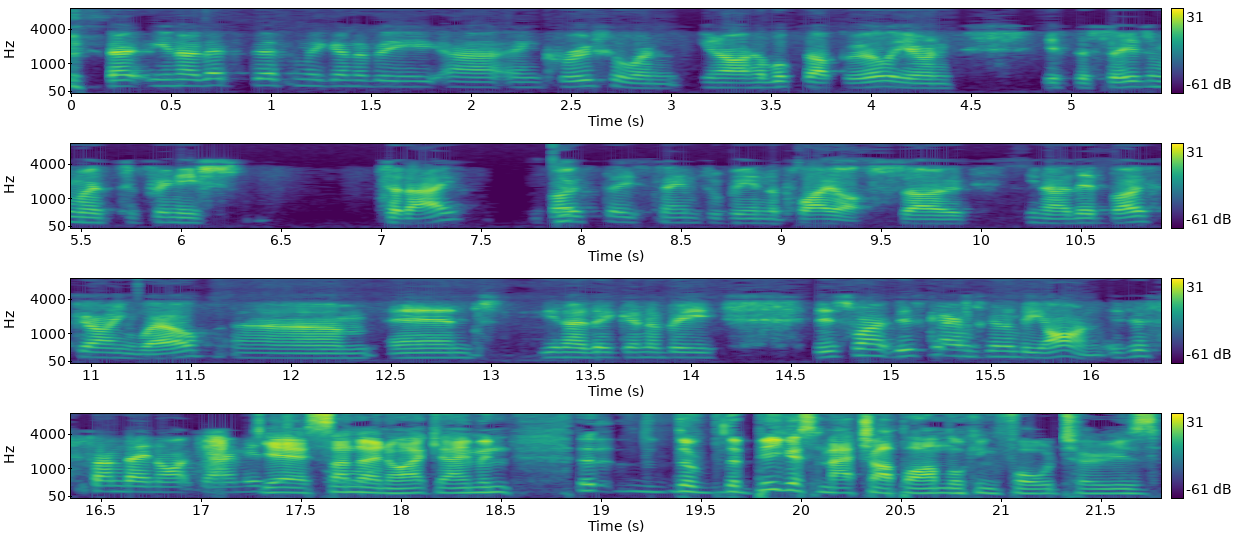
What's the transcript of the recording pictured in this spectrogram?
that you know that's definitely going to be uh, and crucial. And you know I looked up earlier and if the season was to finish today, both these teams will be in the playoffs. So, you know, they're both going well. Um, and, you know they're going to be this one. This game's going to be on. Is this a Sunday night game? Is Yeah? Sunday night game, and the, the the biggest matchup I'm looking forward to is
